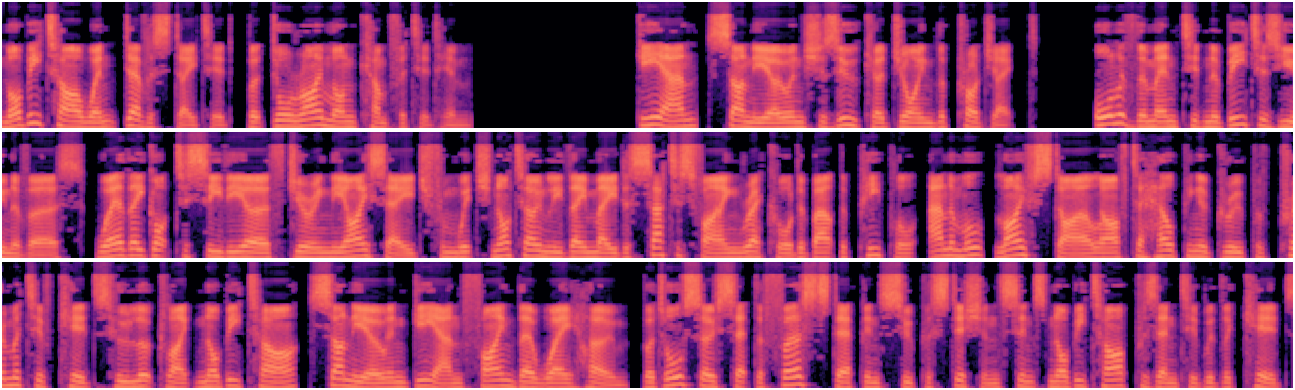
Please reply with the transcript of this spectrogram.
Nobita went devastated, but Doraemon comforted him. Gian, Suneo and Shizuka joined the project. All of them entered Nobita's universe, where they got to see the Earth during the Ice Age from which not only they made a satisfying record about the people, animal, lifestyle after helping a group of primitive kids who look like Nobita, Suneo and Gian find their way home, but also set the first step in superstition since Nobita presented with the kids,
